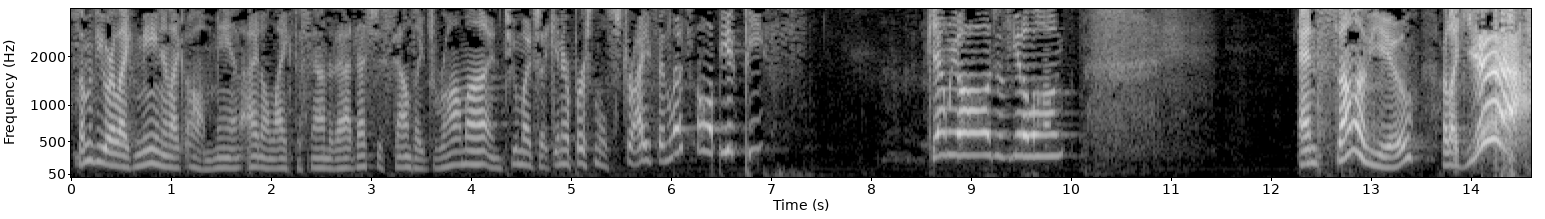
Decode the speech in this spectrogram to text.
Some of you are like me and you're like, oh man, I don't like the sound of that. That just sounds like drama and too much like interpersonal strife and let's all be at peace. Can't we all just get along? And some of you are like, yeah,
